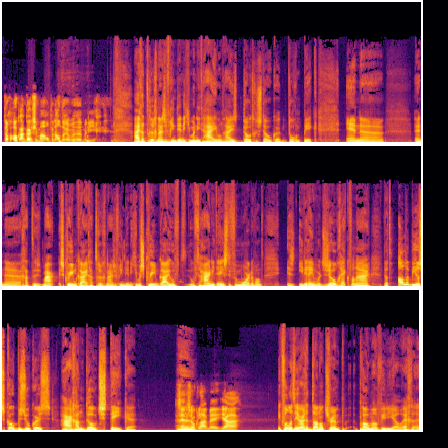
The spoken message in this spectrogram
toch ook engagement op een andere eh, manier. Hij gaat terug naar zijn vriendinnetje, maar niet hij. Want hij is doodgestoken. Toch een pik. En... eh, en eh, gaat dus, maar Scream Guy gaat terug naar zijn vriendinnetje. Maar Scream Guy hoeft, hoeft haar niet eens te vermoorden. Want is, iedereen wordt zo gek van haar dat alle bioscoopbezoekers haar gaan doodsteken. Zijn we Huh. zo klaar mee? Ja, Ik vond het heel erg het Donald Trump promovideo. Echt, eh,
